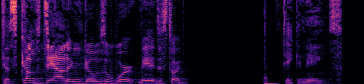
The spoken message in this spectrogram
Just comes down and goes to work, man. Just start taking names.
